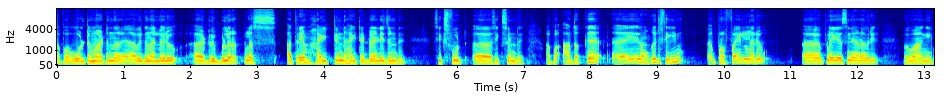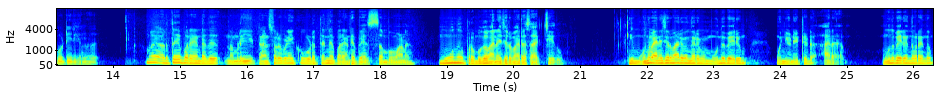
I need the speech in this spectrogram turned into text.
അപ്പോൾ വോൾട്ടമാർട്ട് എന്ന് പറയുക അവർക്ക് നല്ലൊരു ഡ്രിബിളർ പ്ലസ് അത്രയും ഹൈറ്റ് ഉണ്ട് ഹൈറ്റ് അഡ്വാന്റേജ് ഉണ്ട്. സിക്സ് ഫുട്ട് സിക്സ് ഉണ്ട്. അപ്പോൾ അതൊക്കെ നമുക്കൊരു സെയിം പ്രൊഫൈലുള്ളൊരു പ്ലെയേഴ്സിനെയാണ് അവർ വാങ്ങിക്കൂട്ടിയിരിക്കുന്നത്. നമ്മൾ അടുത്തേ പറയേണ്ടത് നമ്മൾ ഈ ട്രാൻസ്ഫർ വിപണിക്ക് കൂടെ തന്നെ പറയേണ്ട ബേസ് സംഭവമാണ്. മൂന്ന് പ്രമുഖ മാനേജർമാരെ സാക്ക് ചെയ്തു. ഈ മൂന്ന് മാനേജർമാർ എന്ന് പറയുമ്പോൾ മൂന്ന് പേരും മുൻ യുണൈറ്റഡ് മൂന്ന് പേരും എന്ന് പറയുന്നത്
